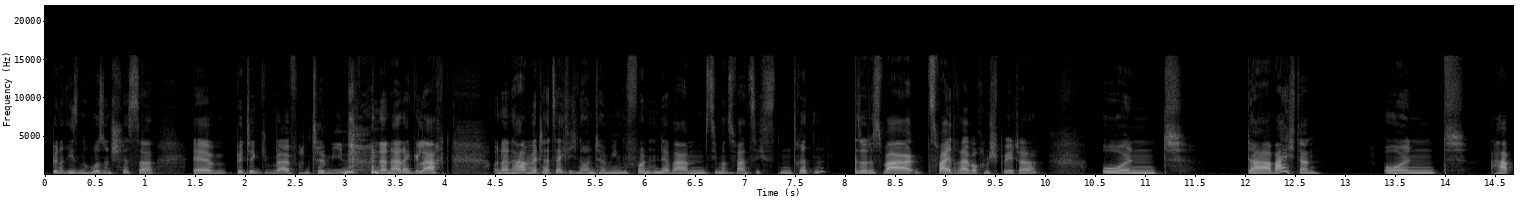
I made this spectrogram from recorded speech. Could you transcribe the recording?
Ich bin ein riesen. Ähm, bitte gib mir einfach einen Termin. Und dann hat er gelacht. Und dann haben wir tatsächlich noch einen Termin gefunden. Der war am 27.03. Also das war zwei, drei Wochen später. Und da war ich dann. Und habe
